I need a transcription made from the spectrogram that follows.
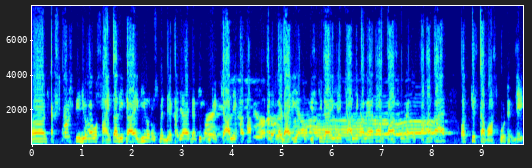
एक्सपर्ट्स की जो है वो सहायता ली जाएगी और उसमें देखा जाएगा कि उनपे क्या लिखा था। और अगर डायरी है तो किसकी डायरी है, क्या लिखा गया था और पासपोर्ट है तो कहाँ का है और किसका पासपोर्ट है। जी।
